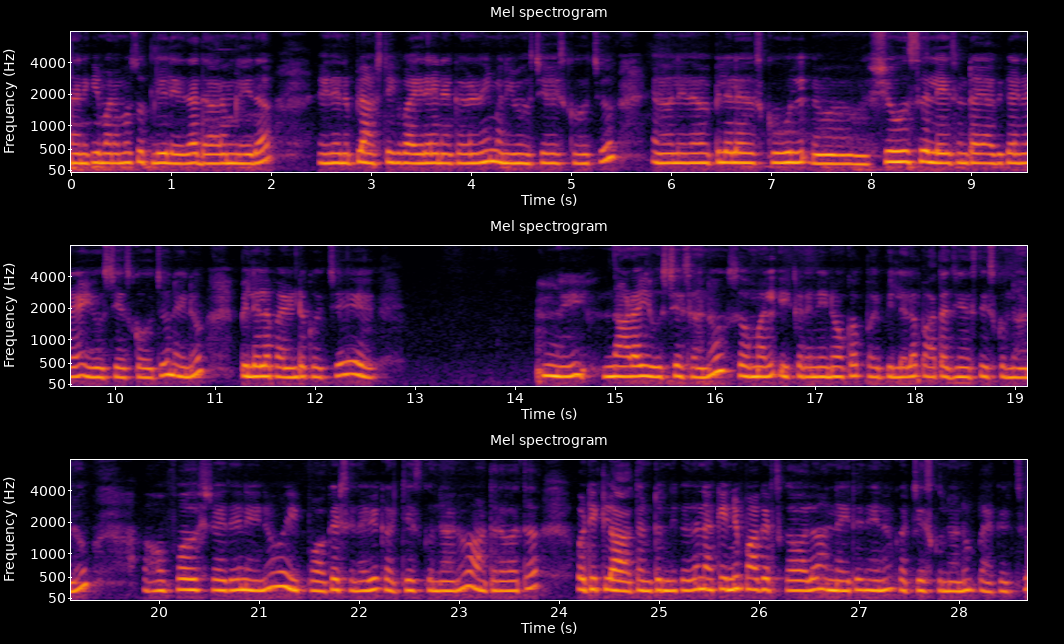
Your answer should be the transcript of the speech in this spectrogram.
దానికి మనము సుత్లి లేదా దారం లేదా ఏదైనా ప్లాస్టిక్ వైర్ అయినా కానీ మనం యూజ్ చేసుకోవచ్చు. లేదా పిల్లల స్కూల్ షూస్ లేస్ ఉంటాయి అవికైనా యూజ్ చేసుకోవచ్చు. నేను పిల్లల ప్యాంటుకు వచ్చే నాడ నాడా యూజ్ చేశాను. సో మళ్ళీ ఇక్కడ నేను ఒక పిల్లల పాత జీన్స్ తీసుకున్నాను. ఫస్ట్ అయితే నేను ఈ పాకెట్స్ అనేవి కట్ చేసుకున్నాను. ఆ తర్వాత ఒకటి క్లాత్ ఉంటుంది కదా నాకు ఎన్ని పాకెట్స్ కావాలో అన్ని అయితే నేను కట్ చేసుకున్నాను ప్యాకెట్స్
